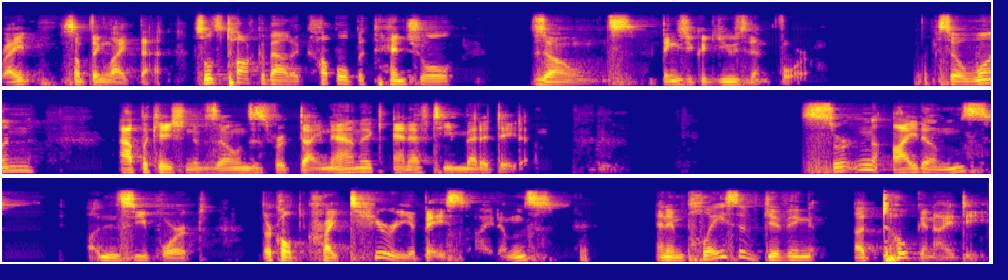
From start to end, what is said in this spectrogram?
right? Something like that. So let's talk about a couple potential zones, things you could use them for. So one application of zones is for dynamic NFT metadata certain items in Seaport, they're called criteria-based items. And in place of giving a token ID,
